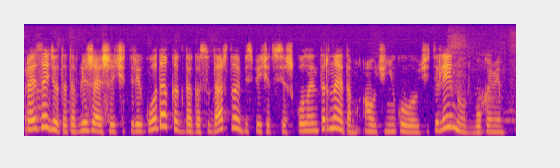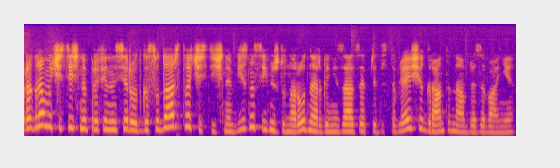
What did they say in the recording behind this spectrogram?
Произойдет это в ближайшие четыре года, когда государство обеспечит все школы интернетом, а учеников и учителей – ноутбуками. Программу частично профинансирует государство, частично бизнес и международные организации, предоставляющие гранты на образование.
